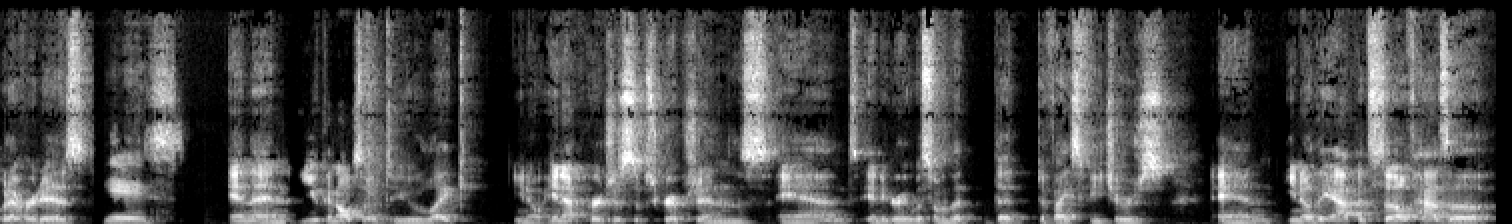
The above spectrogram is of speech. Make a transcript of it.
whatever it is. Yes. And then you can also do like, you know, in-app purchase subscriptions and integrate with some of the, the device features. And, you know, the app itself has a,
